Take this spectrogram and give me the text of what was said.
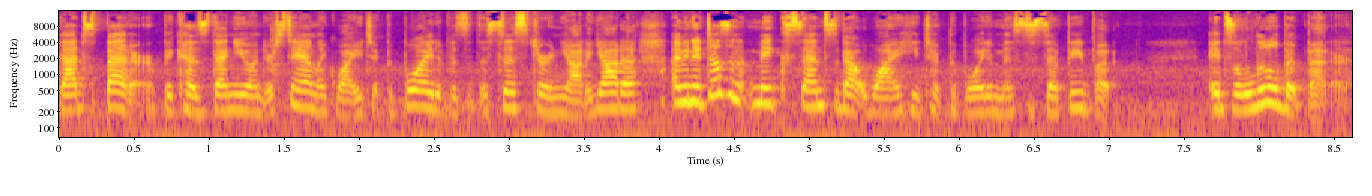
That's better because then you understand like why he took the boy to visit the sister and yada yada. I mean, it doesn't make sense about why he took the boy to Mississippi, but it's a little bit better.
